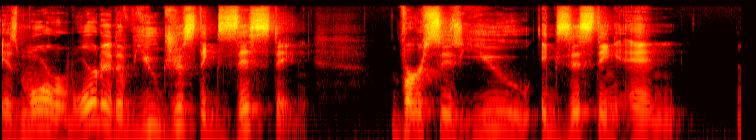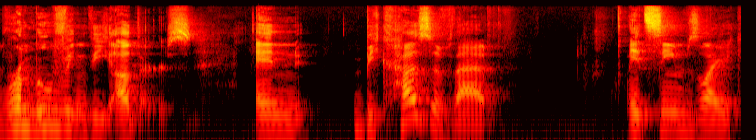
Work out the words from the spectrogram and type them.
is more rewarded of you just existing versus you existing and removing the others. And because of that it seems like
